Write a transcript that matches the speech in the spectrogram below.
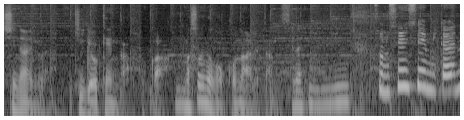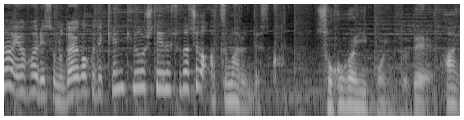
市内の企業見学とか、まあ、そういうのが行われたんですね。うん。その先生みたいなやはりその大学で研究をしている人たちが集まるんですか？そこがいいポイントではい。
